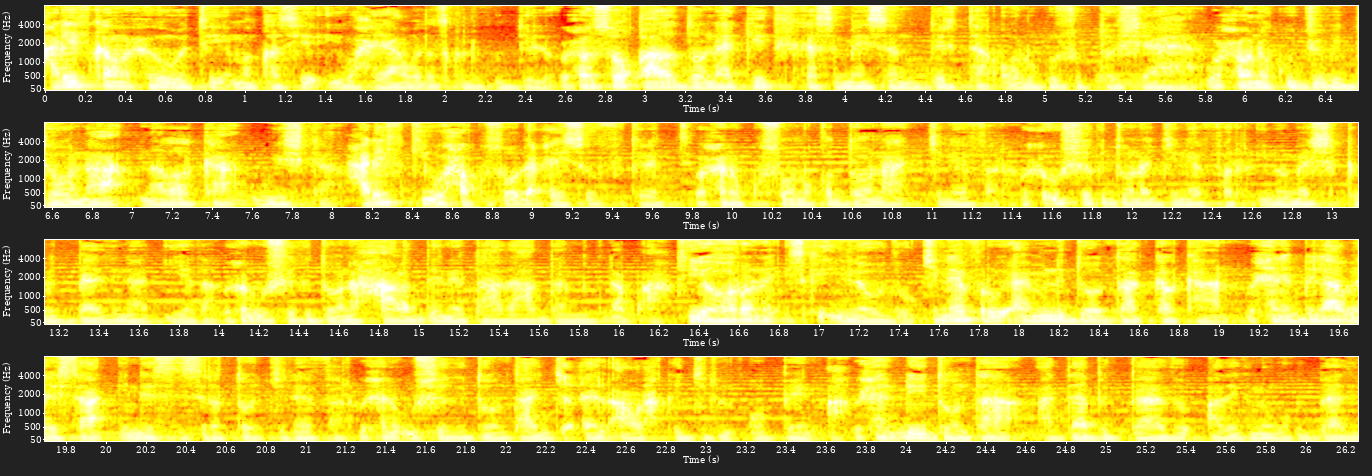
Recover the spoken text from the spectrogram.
xariifkan wuxuu watay maqasyo iyo waxyaabo dadka lagu dilo. Wuxuu soo qaadan doonaa geedka ka samaysan birta oo lagu shubto shaaha. Wuxuuna ku jebi doonaa nalalka wiishka. Xariifkii waxaa ku soo dhacayso fikrad. Wuxuuna ku soo noqon doonaa jenefer wuxuu u sheegi doonaa jenefer inuu meesha ka badbaadinaa iyada. Wuxuuna u sheegi doonaa xaaladda inay tahda hadda mid dhab ah. Tii horena iska ilowdo. Jenefer way aamini doontaa kalkan. Waxayna bilaabaysaa inay siisrato jenefer waxayna u sheegi doontaa jeceyl aan wax ka jirin oo been ah. Waxayna dhihi doontaa haddaa badbaado adigna waa badbaadi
